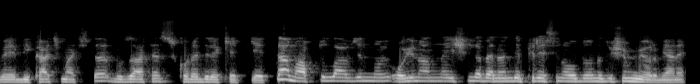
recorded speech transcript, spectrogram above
ve birkaç maçta bu zaten skora direkt etki etti. Ama Abdullah Avcı'nın oyun anlayışında ben önde presin olduğunu düşünmüyorum. Yani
